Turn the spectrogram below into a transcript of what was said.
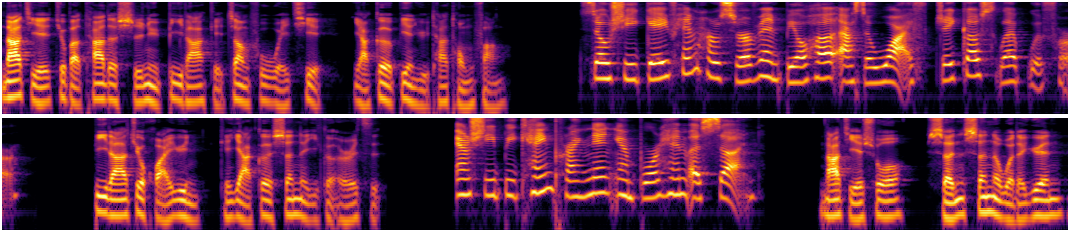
拉结就把她的使女毕拉给丈夫为妾，雅各便与她同房。 So she gave him her servant Bilhah as a wife. Jacob slept with her. 毕拉就怀孕，给雅各生了一个儿子。 And she became pregnant and bore him a son. 拉结说：“ 神生了我的冤，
